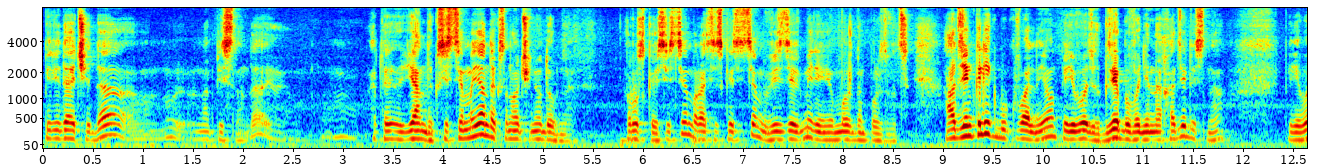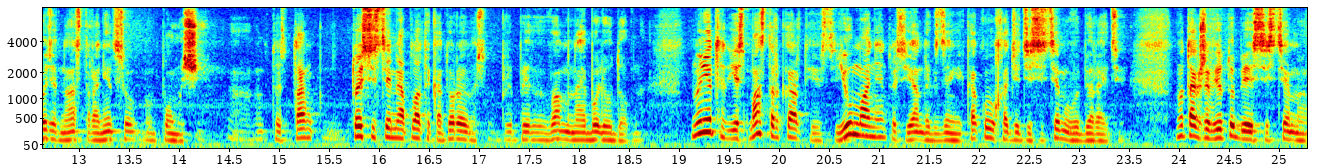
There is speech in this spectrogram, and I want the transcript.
передачи, да, ну, написано, да, это Яндекс, система Яндекс, она очень удобная. Русская система, российская система, везде в мире ее можно пользоваться. Один клик буквально, и он переводит, где бы вы ни находились, на переводит на страницу помощи. Ну, то есть там, той системе оплаты, которая вам наиболее удобна. Ну нет, есть MasterCard, есть YouMoney, то есть Яндекс деньги. Какую хотите систему, выбирайте. Но также в YouTube есть система,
